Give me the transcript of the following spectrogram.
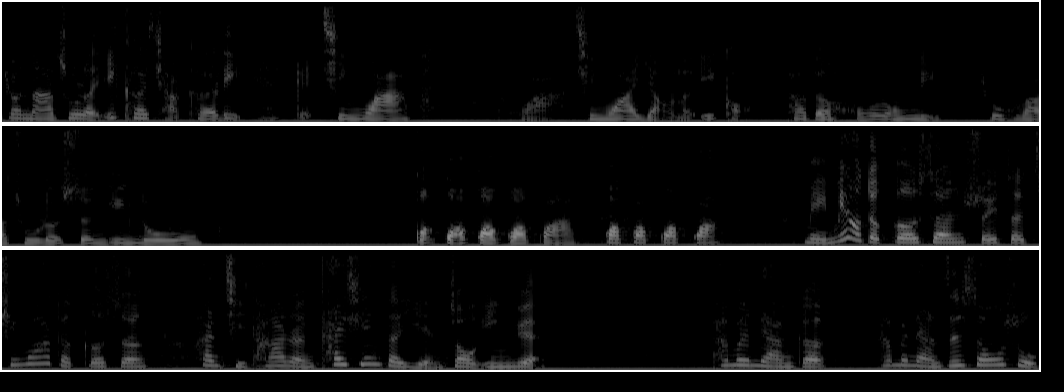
就拿出了一颗巧克力给青蛙。哇，青蛙咬了一口，它的喉咙里就发出了声音喽，呱呱呱呱呱呱呱呱呱，美妙的歌声随着青蛙的歌声和其他人开心的演奏音乐，他们两个。他们两只松鼠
